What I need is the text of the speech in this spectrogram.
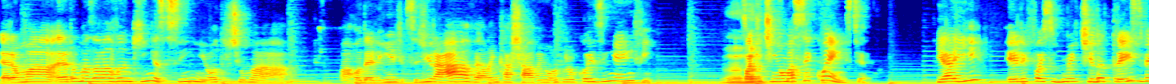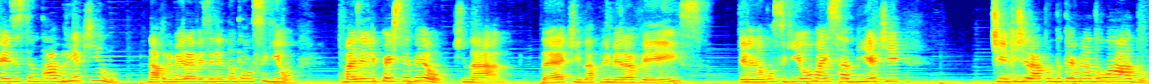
Era uma. Era umas alavanquinhas, assim, e outra tinha uma, uma rodelinha que você girava, ela encaixava em outra coisinha, enfim. Só Aham. que tinha uma sequência. E aí, ele foi submetido a três vezes tentar abrir aquilo. Na primeira vez ele não conseguiu, mas ele percebeu que na, né, que na primeira vez ele não conseguiu, mas sabia que tinha que girar para um determinado lado,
